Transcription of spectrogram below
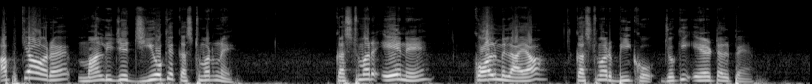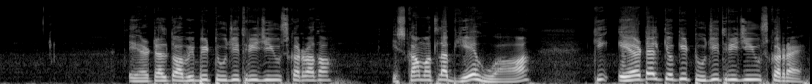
अब क्या हो रहा है? मान लीजिए जियो के कस्टमर ने कस्टमर ए ने कॉल मिलाया कस्टमर बी को, जो कि एयरटेल पे है। एयरटेल तो अभी भी two G three G use कर रहा था। इसका मतलब ये हुआ कि एयरटेल क्योंकि two G three G use कर रहा है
